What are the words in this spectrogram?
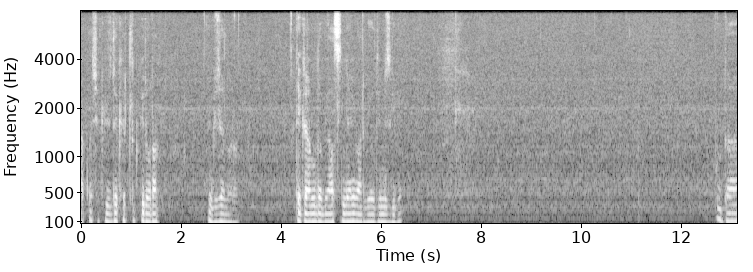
Yaklaşık %40'lık bir oran. Güzel oran. Tekrar burada bir al sinyali var gördüğünüz gibi. Bu da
